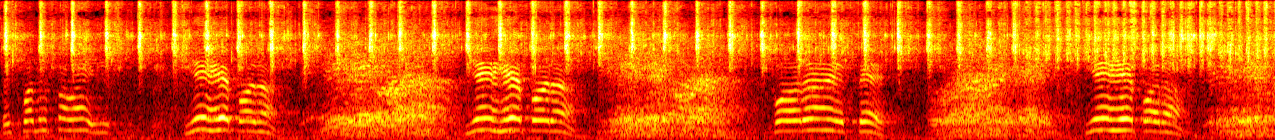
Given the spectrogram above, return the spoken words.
Vocês podem falar isso. Nhê Reporã. Nhê Reporã. Porã é pé. Nhê Reporã. Então.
